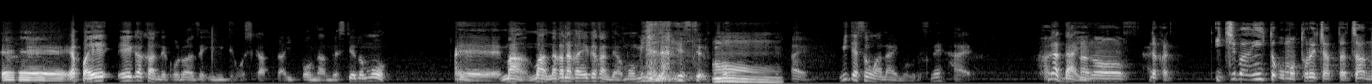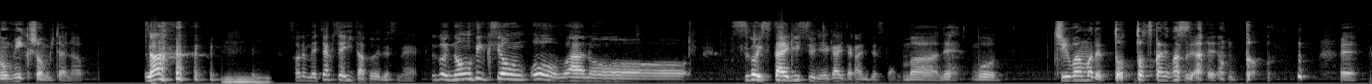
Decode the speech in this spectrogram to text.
えーやっぱえ映画館でこれはぜひ見てほしかった一本なんですけども、えーまあまあなかなか映画館ではもう見れないですけどおも、ーはい、見て損はないものですね。はい。はい、があの、なんか、一番いいとこも取れちゃったザ・ノンフィクションみたいな。な、う んそれめちゃくちゃいい例えですね。すごいノンフィクションを、あのーすごいスタイリッシュに描いた感じですから、ね。まあね、もう、中盤までどっと疲れますね、あれ、ほんと。ええ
